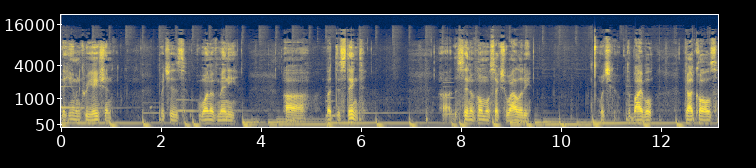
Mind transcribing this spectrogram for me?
the human creation, which is one of many uh, but distinct. Uh, the sin of homosexuality, which the Bible, God calls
